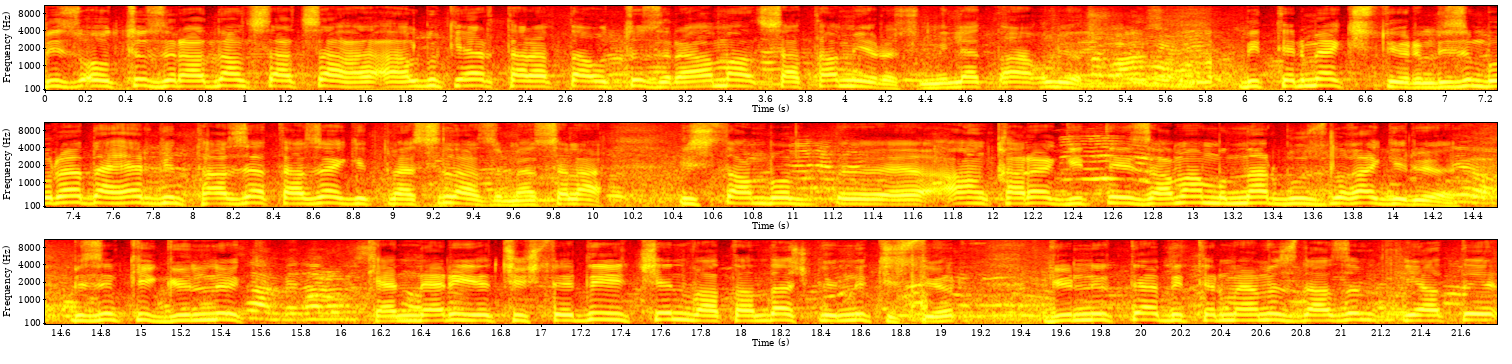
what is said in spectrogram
Biz 30 liradan satsa halbuki her tarafta 30 lira ama satamıyoruz. Millet ağlıyor. Bitirmek istiyorum. Bizim burada her gün taze taze gitmesi lazım. Mesela İstanbul, e, Ankara gittiği zaman bunlar buzluğa giriyor. Bizimki günlük kendileri yetiştirdiği için vatandaş günlük istiyor. Günlükte bitirmemiz lazım. Fiyatı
